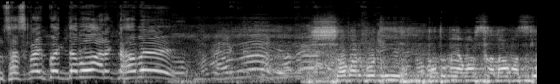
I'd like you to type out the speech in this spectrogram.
আনসাবস্ক্রাইব করে দেবো আরেকটা হবে। সবার প্রতি প্রথমে আমার সালাম আসলাম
